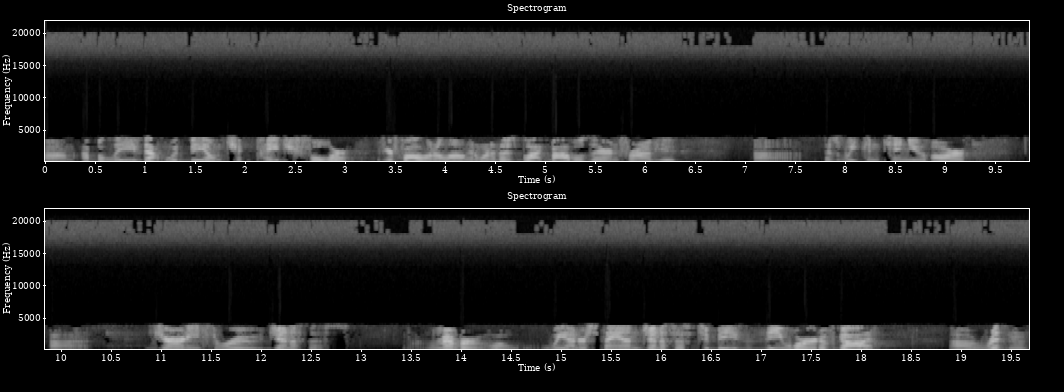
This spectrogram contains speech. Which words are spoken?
Um, I believe that would be on ch- page 4 if you're following along in one of those black Bibles there in front of you. Uh, as we continue our uh, journey through Genesis. Remember, we understand Genesis to be the Word of God, uh, written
